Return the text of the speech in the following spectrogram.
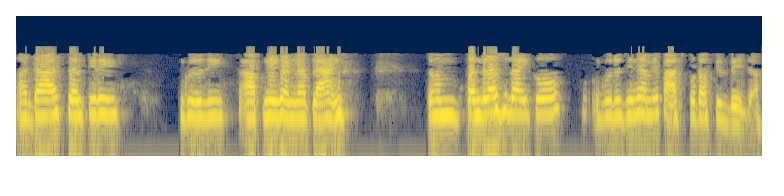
अरदास चलती रही। गुरु जी आपने करना प्लान तो हम पंद्रह जुलाई को गुरु जी ने हमें पासपोर्ट ऑफ़िस भेजा।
